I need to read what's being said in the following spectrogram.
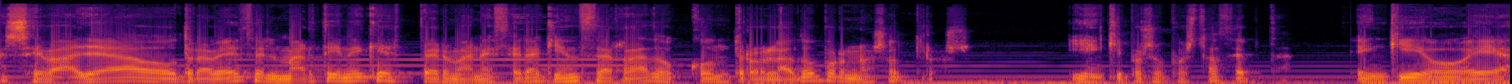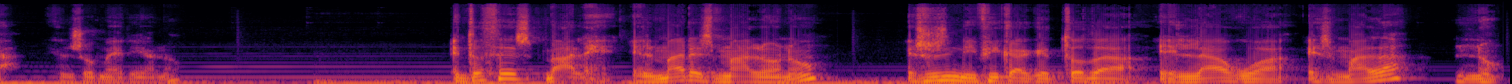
se vaya otra vez, el mar tiene que permanecer aquí encerrado, controlado por nosotros. Y Enki, por supuesto, acepta. Enki o Ea en sumerio, ¿no? Entonces, vale, el mar es malo, ¿no? ¿Eso significa que toda el agua es mala? No.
